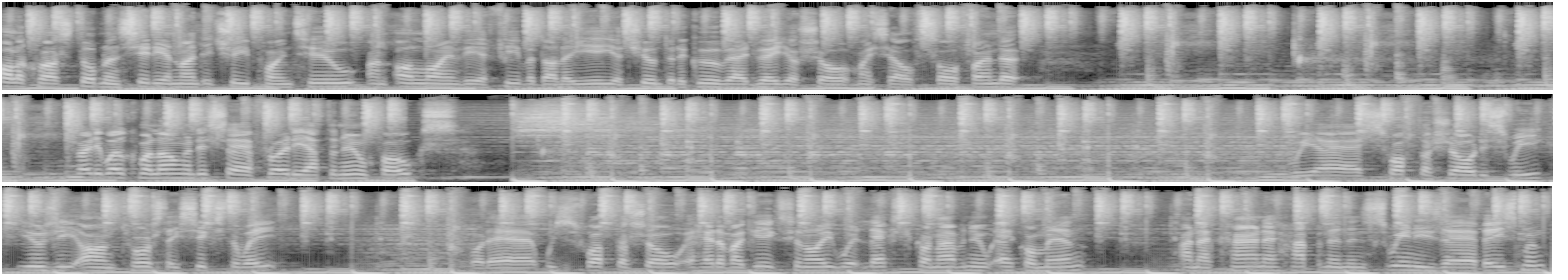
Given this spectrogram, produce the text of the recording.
All across Dublin City on 93.2 and online via phever.ie. You're tuned to the Groove Edge Radio Show with myself, Soulfinder. Very welcome along on this uh, Friday afternoon, folks. We uh, swapped our show this week, usually on Thursday 6 to 8. But uh, we swapped our show ahead of our gig tonight with Lexicon Avenue Echomen and a of happening in Sweeney's uh, basement.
